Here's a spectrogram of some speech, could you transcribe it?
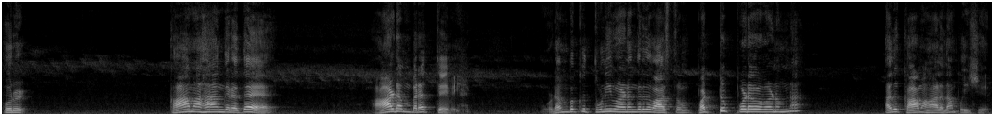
பொருள். காமகாங்கிறத ஆடம்பர தேவைகள். உடம்புக்கு துணி வேணுங்கிறது வாஸ்தவம். பட்டு புடவை வேணும்னா அது காமகால தான் போய் சேரும்.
